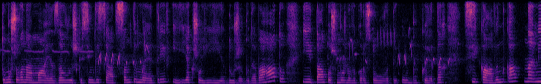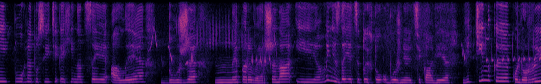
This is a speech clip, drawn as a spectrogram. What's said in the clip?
тому що вона має заввишки 70 см, і якщо її дуже буде багато, її також можна використовувати у букетах. Цікавинка, на мій погляд, у світі ехінацеї, але дуже неперевершена. І мені здається, той, хто обожнює цікаві відтінки, кольори,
